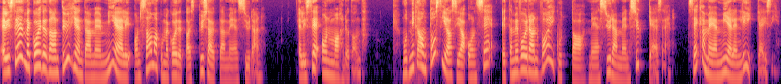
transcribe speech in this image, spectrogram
eli se, että me koitetaan tyhjentää meidän mieli, on sama kuin me koitettaisiin pysäyttää meidän sydän. Eli se on mahdotonta. Mutta mikä on tosiasia on se, että me voidaan vaikuttaa meidän sydämen sykkeeseen sekä meidän mielen liikkeisiin.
